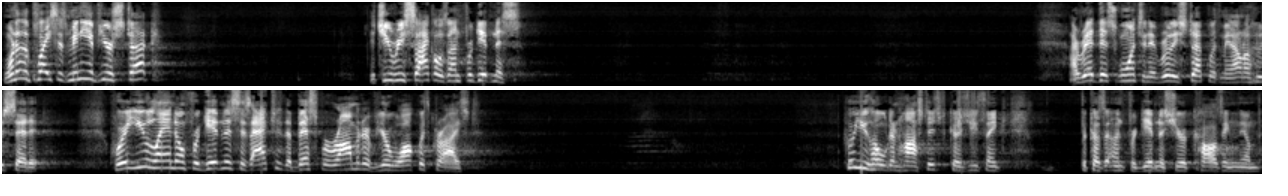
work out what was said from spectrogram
One of the places many of you are stuck that you recycle is unforgiveness. I read this once and it really stuck with me. I don't know who said it. Where you land on forgiveness is actually the best barometer of your walk with Christ. Who are you holding hostage because you think because of unforgiveness you're causing them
